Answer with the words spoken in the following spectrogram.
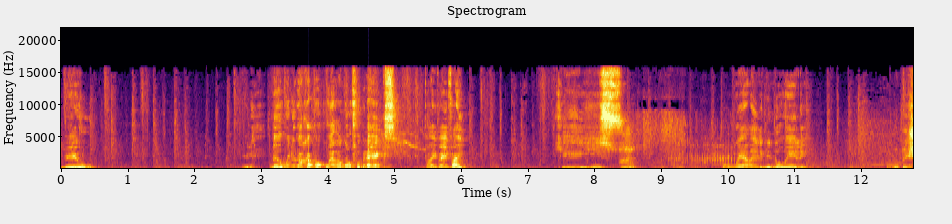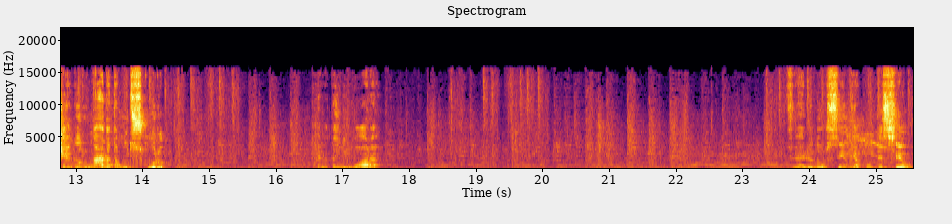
Meu! Ele... Não, ele não acabou com ela não, família Rex. Vai, vai, vai. Que isso? Ou ela eliminou ele. Eu não tô enxergando nada, tá muito escuro. Ela tá indo embora. Velho, eu não sei o que aconteceu.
